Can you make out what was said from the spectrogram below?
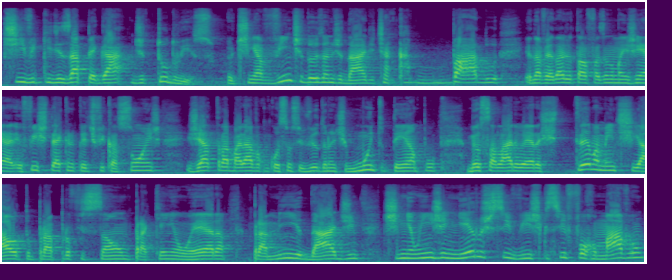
tive que desapegar de tudo isso. Eu tinha 22 anos de idade, tinha acabado. Eu, na verdade, eu estava fazendo uma engenharia. Eu fiz técnico de edificações, já trabalhava com construção civil durante muito tempo. Meu salário era extremamente alto para a profissão, para quem eu era, para minha idade. Tinham engenheiros civis que se formavam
